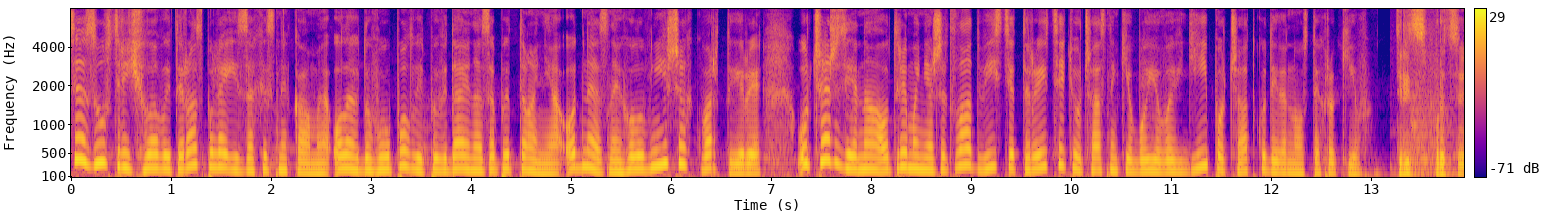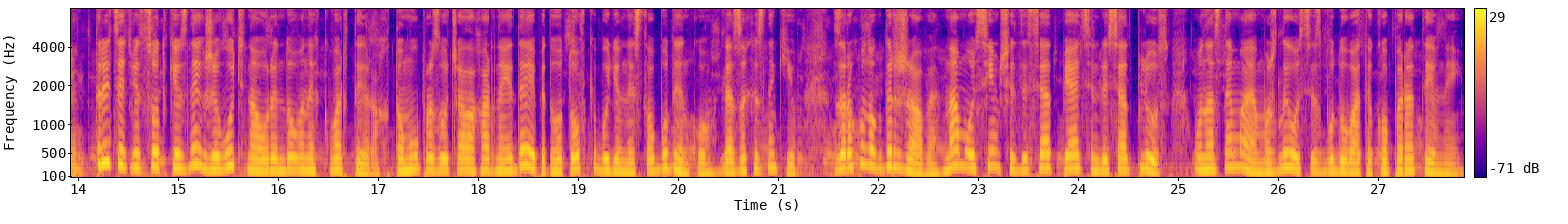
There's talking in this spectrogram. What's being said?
Це зустріч глави Тирасполя із захисниками. Олег Довгопол відповідає на запитання. Одне з найголовніших квартири. У черзі на отримання житла 230 учасників бойових дій початку 90-х років. 30%. 30% з них живуть на орендованих квартирах. Тому прозвучала гарна ідея підготовки будівництва будинку для захисників за рахунок держави. Нам усім 65-70+. У нас немає можливості збудувати кооперативний.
